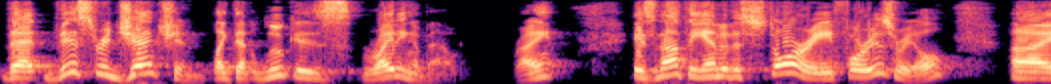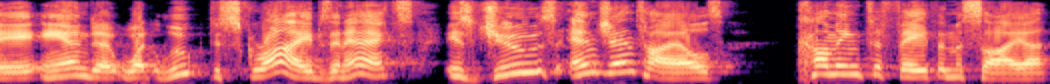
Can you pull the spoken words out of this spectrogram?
that this rejection, like that Luke is writing about, right, is not the end of the story for Israel. Uh, and uh, what Luke describes in Acts is Jews and Gentiles coming to faith in Messiah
